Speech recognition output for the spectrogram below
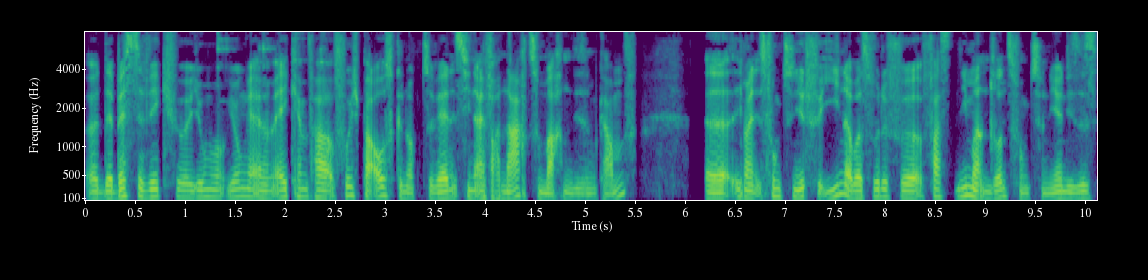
äh, der beste Weg für junge, junge MMA-Kämpfer furchtbar ausgenockt zu werden, ist ihn einfach nachzumachen in diesem Kampf äh, ich meine, es funktioniert für ihn, aber es würde für fast niemanden sonst funktionieren. Dieses,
